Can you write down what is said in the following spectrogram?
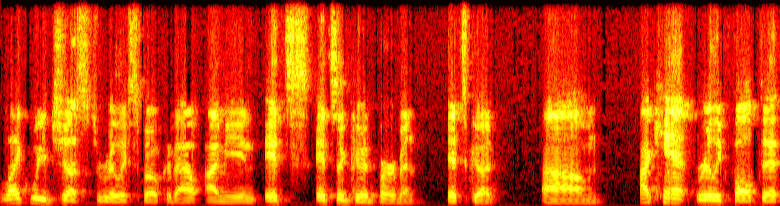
like we just really spoke about, I mean, it's it's a good bourbon. It's good. Um, I can't really fault it.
